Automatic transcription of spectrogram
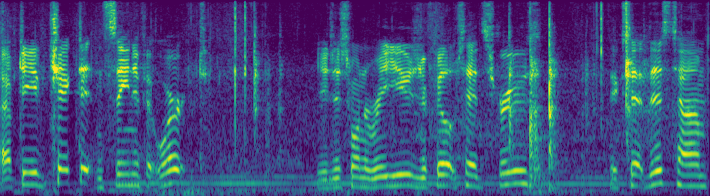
After you've checked it and seen if it worked, you just want to reuse your Phillips head screws, except this time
